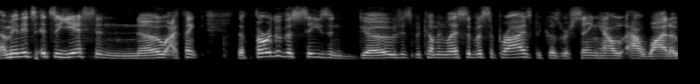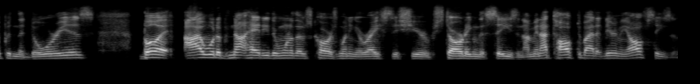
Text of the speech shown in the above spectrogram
I mean, it's it's a yes and no. I think the further the season goes, it's becoming less of a surprise because we're seeing how how wide open the door is. But I would have not had either one of those cars winning a race this year starting the season. I mean, I talked about it during the offseason.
